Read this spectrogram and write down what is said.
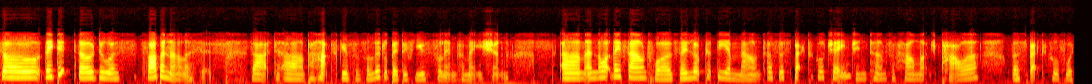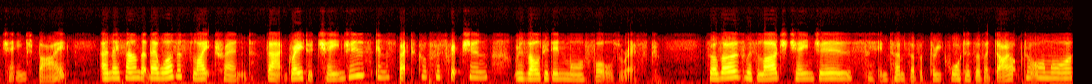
So they did, though, do a sub-analysis that uh, perhaps gives us a little bit of useful information. Um, and what they found was they looked at the amount of the spectacle change in terms of how much power the spectacles were changed by. And they found that there was a slight trend that greater changes in the spectacle prescription resulted in more falls risk. So those with large changes in terms of three quarters of a diopter or more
